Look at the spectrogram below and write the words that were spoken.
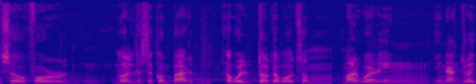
So for well, the second part, I will talk about some malware in, in Android.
